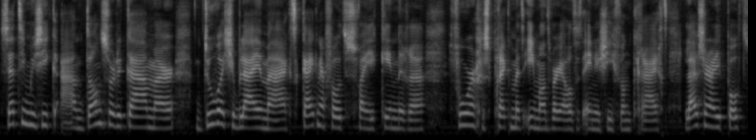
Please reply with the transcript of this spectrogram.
Zet die muziek aan, dans door de kamer. Doe wat je blij maakt. Kijk naar foto's van je kinderen. Voer een gesprek met iemand waar je altijd energie van krijgt. Luister naar die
